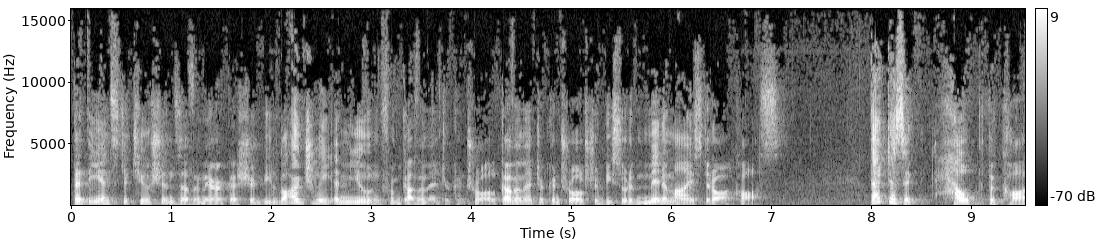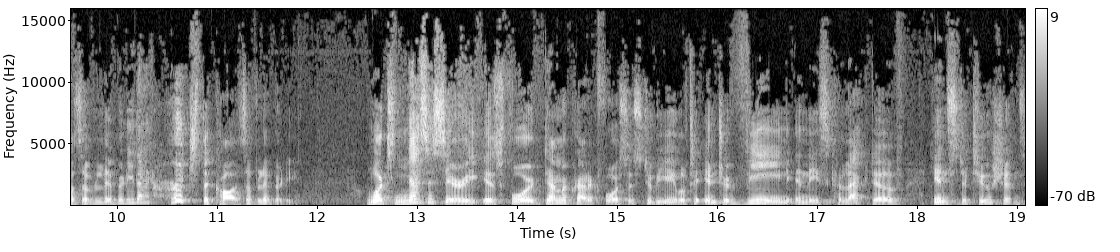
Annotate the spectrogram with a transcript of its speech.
that the institutions of America should be largely immune from governmental control. Governmental control should be sort of minimized at all costs. That doesn't help the cause of liberty, that hurts the cause of liberty. What's necessary is for democratic forces to be able to intervene in these collective institutions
